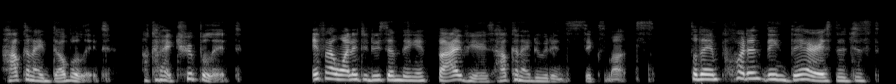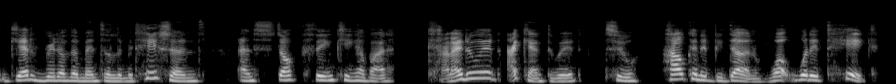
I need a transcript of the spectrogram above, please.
how can I double it? How can I triple it? If I wanted to do something in five years, how can I do it in six months? So the important thing there is to just get rid of the mental limitations and stop thinking about, can I do it? I can't do it, to how can it be done? What would it take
